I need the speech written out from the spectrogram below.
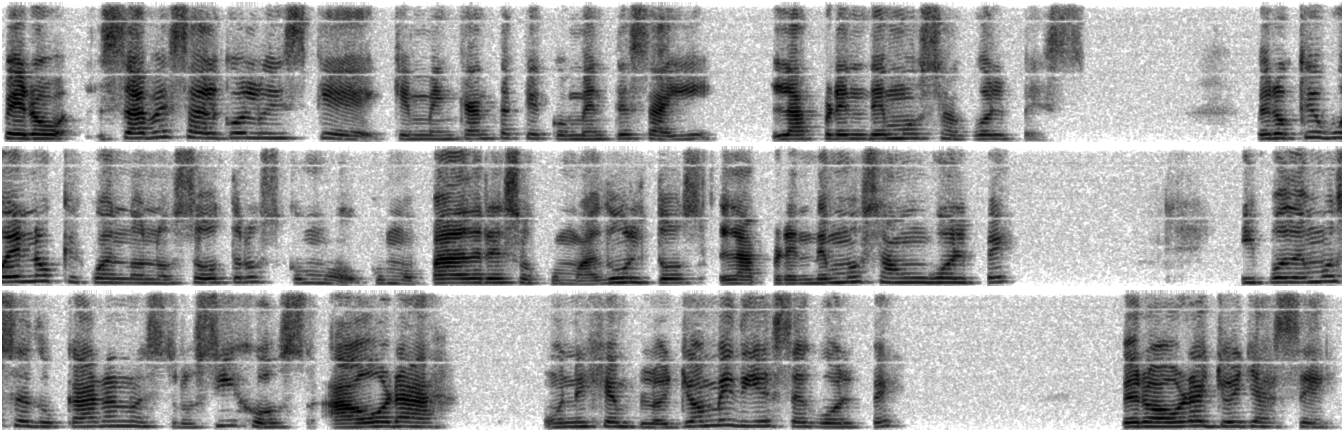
pero ¿sabes algo, Luis, que, me encanta que comentes ahí? La aprendemos a golpes. Pero qué bueno que cuando nosotros como, como padres o como adultos la aprendemos a un golpe y podemos educar a nuestros hijos. Ahora, un ejemplo, yo me di ese golpe, pero ahora yo ya sé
